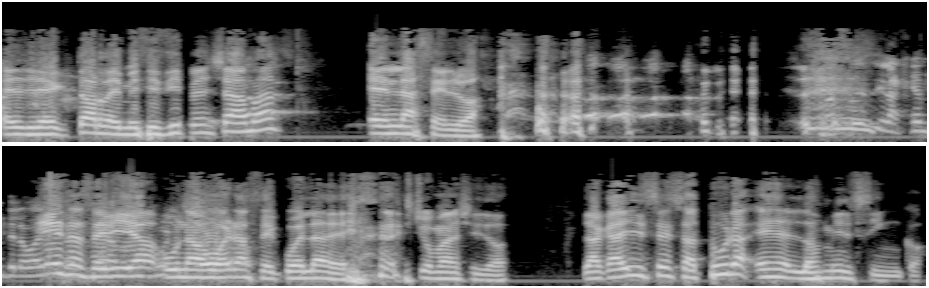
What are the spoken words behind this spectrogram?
el director de Mississippi en llamas, en la selva? No sé si la gente lo va a Esa sería una buena secuela de, Jumanji 2. La que dice Satura es del 2005.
